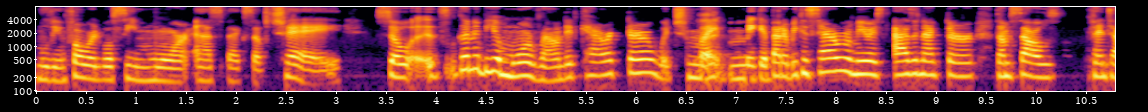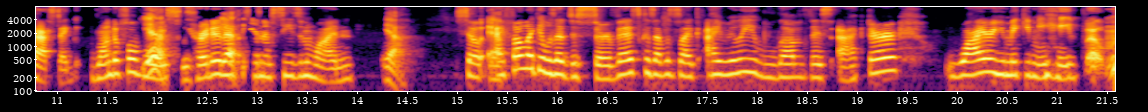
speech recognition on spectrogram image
moving forward we'll see more aspects of che so it's going to be a more rounded character which might make it better because sara ramirez as an actor themselves fantastic wonderful voice we heard it at the end of season one yeah. so Yeah. i felt like it was a disservice because i was like i really love this actor why are you making me hate them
